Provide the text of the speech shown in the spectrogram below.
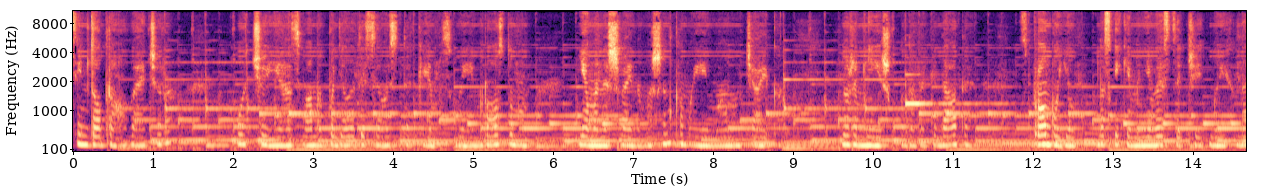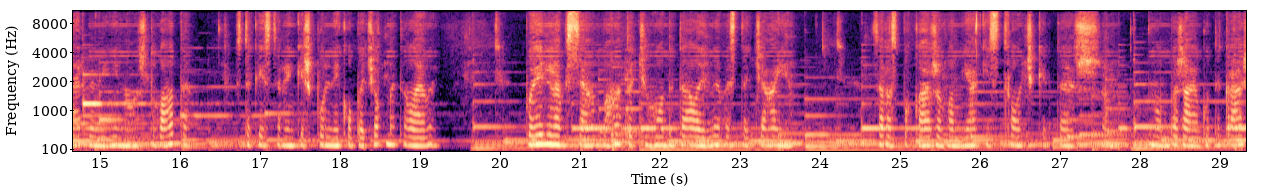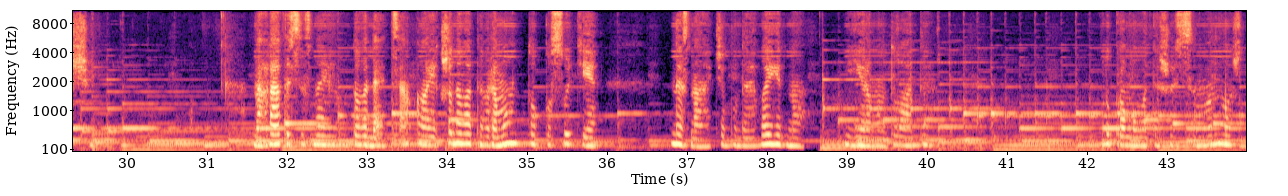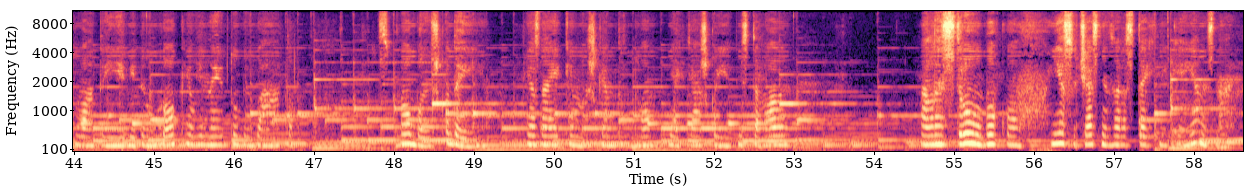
Всім доброго вечора. Хочу я з вами поділитися ось таким своїм роздумом. Є в мене швейна машинка моєї мами чайка. Дуже мені її шкода викидати. Спробую, наскільки мені вистачить моїх нервів її налаштувати. Ось такий старенький шпульний копачок металевий. Пильна вся, багато чого деталей не вистачає. Зараз покажу вам якість строчки, теж бажаю бути кращою. Награтися з нею доведеться. А якщо давати в ремонт, то по суті не знаю, чи буде вигідно її ремонтувати. Буду пробувати щось сама налаштувати. Є відеоуроки на Ютубі багато. Спробую, шкода її. Я знаю, яким важким трудом, як тяжко їх діставали. Але з другого боку є сучасні зараз техніки, я не знаю.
